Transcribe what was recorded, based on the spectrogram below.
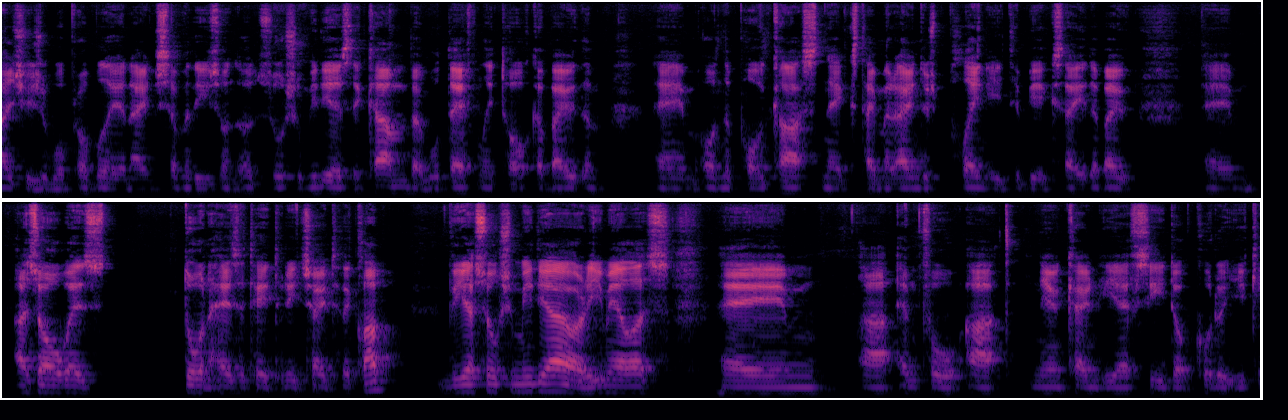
as usual, we'll probably announce some of these on, on social media as they come, but we'll definitely talk about them um, on the podcast next time around. There's plenty to be excited about. Um, as always, don't hesitate to reach out to the club via social media or email us. At info at nairncountyfc.co.uk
